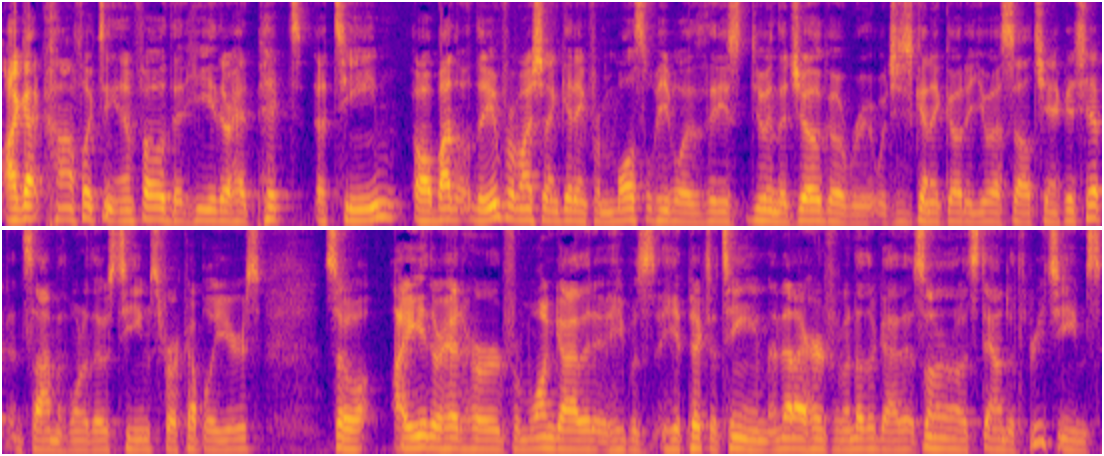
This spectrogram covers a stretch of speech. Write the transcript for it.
I got conflicting info that he either had picked a team. Oh, by the the information I'm getting from multiple people is that he's doing the Jogo route, which he's going to go to USL Championship and sign with one of those teams for a couple of years. So I either had heard from one guy that he was he had picked a team, and then I heard from another guy that so no, no, it's down to three teams.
